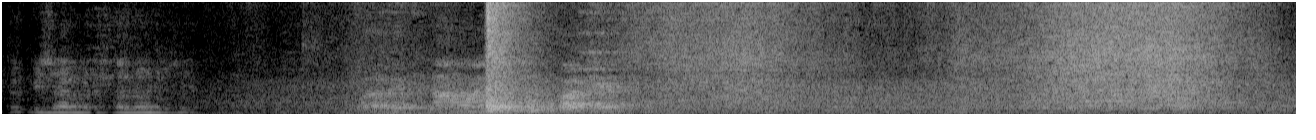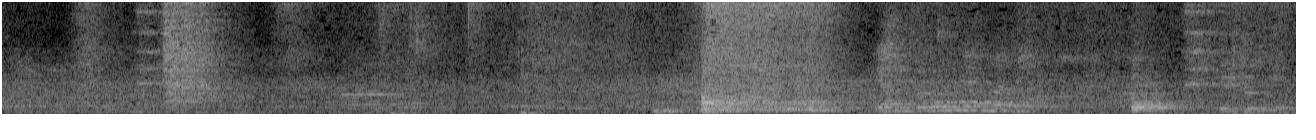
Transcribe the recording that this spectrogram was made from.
Itu bisa bertelur sih. balik namanya tempat ya Yang belum yang mana? itu tuh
